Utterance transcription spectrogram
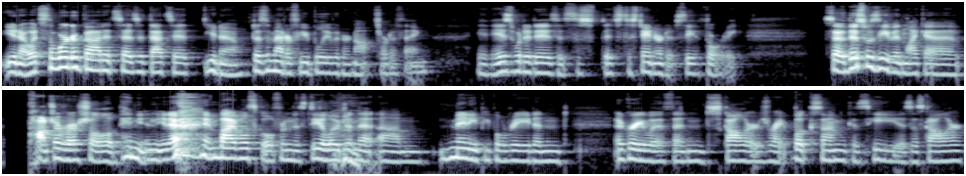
you know, it's the word of God, it says it, that's it, you know, doesn't matter if you believe it or not, sort of thing. It is what it is. It's the, it's the standard. It's the authority. So this was even like a controversial opinion, you know, in Bible school from this theologian that um, many people read and agree with, and scholars write books on because he is a scholar.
